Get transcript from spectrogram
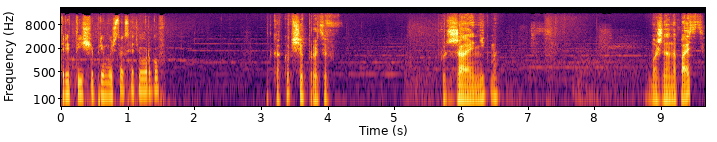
3000 преимущества, кстати, у оргов. Вот как вообще против Фуджа Энигмы? Можно напасть,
